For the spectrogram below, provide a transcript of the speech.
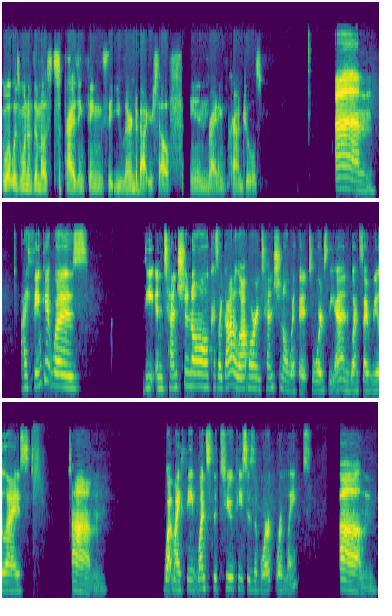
So, what was one of the most surprising things that you learned about yourself in writing Crown Jewels? Um, I think it was the intentional because I got a lot more intentional with it towards the end once I realized um, what my theme once the two pieces of work were linked. Um,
